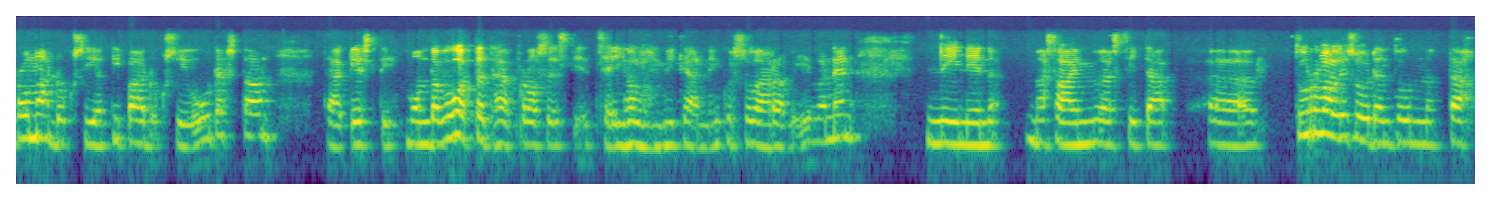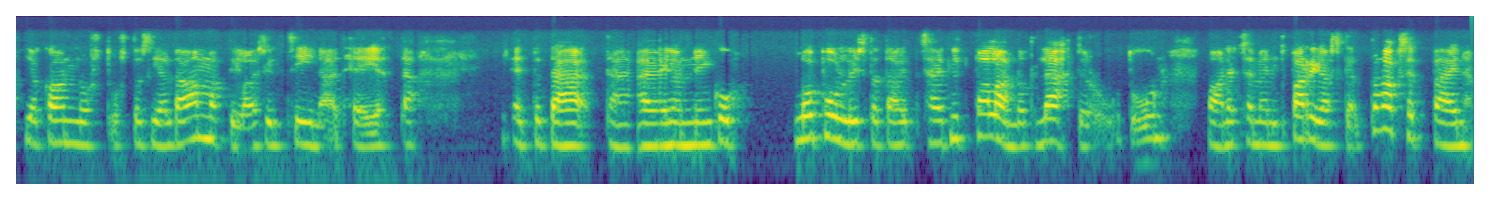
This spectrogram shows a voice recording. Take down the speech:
romahduksia ja tipahduksia uudestaan. Tämä kesti monta vuotta tämä prosessi, että se ei ollut mikään niin kuin suoraviivainen. Niin, niin mä sain myös sitä ää, turvallisuuden tunnetta ja kannustusta sieltä ammattilaisilta siinä, että hei, että, että tämä, tämä ei ole niin kuin lopullista tai sä et nyt palannut lähtöruutuun, vaan että sä menit pari askelta taaksepäin,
